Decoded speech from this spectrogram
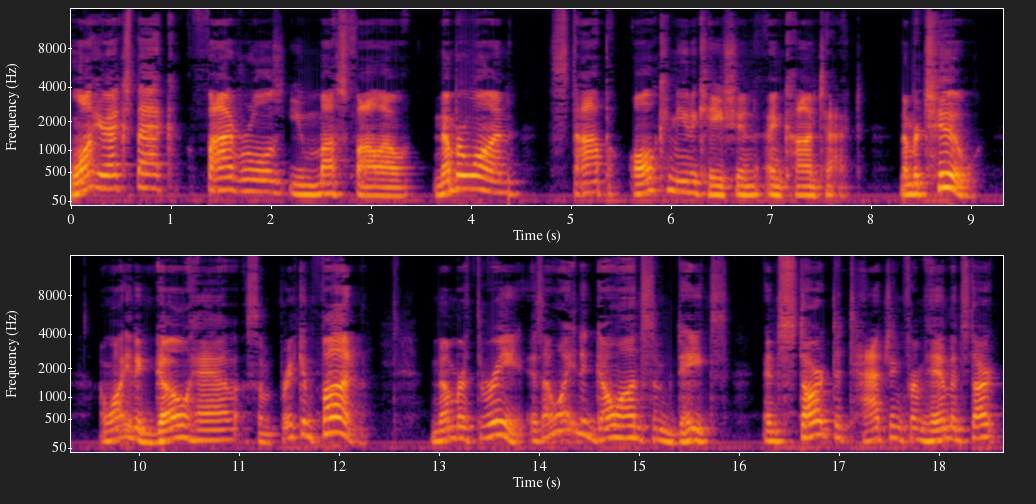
Want your ex back? Five rules you must follow. Number one, stop all communication and contact. Number two, I want you to go have some freaking fun. Number three is I want you to go on some dates and start detaching from him and start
